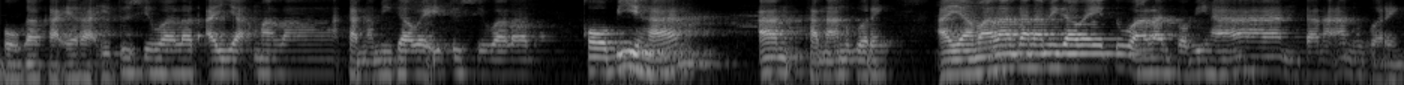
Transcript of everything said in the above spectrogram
boga ka era itu si walad ayak mala kana migawe itu si walad kobihan an kana anu goreng. Ayamala kana migawe itu walad kobihan kana anu goreng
